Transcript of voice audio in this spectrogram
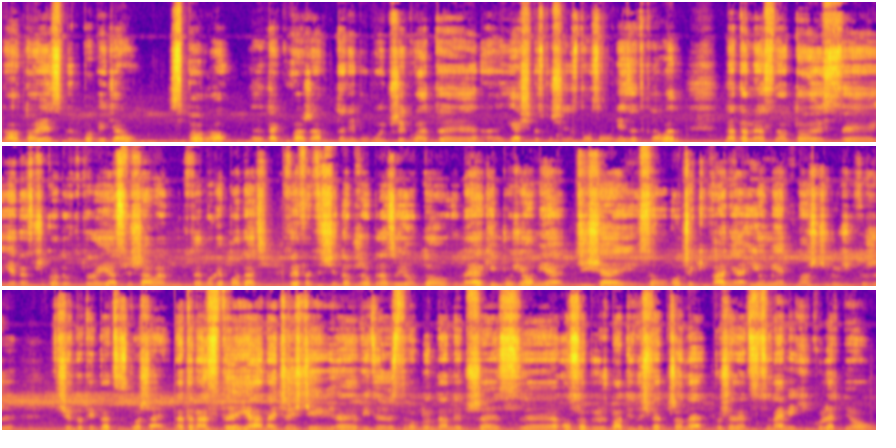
No to jest, bym powiedział, sporo, e, tak uważam. To nie był mój przykład, e, ja się bezpośrednio z tą osobą nie zetknąłem, natomiast no, to jest e, jeden z przykładów, które ja słyszałem, które mogę podać, które faktycznie dobrze obrazują to, na jakim poziomie dzisiaj są oczekiwania i umiejętności ludzi, którzy się do tej pracy zgłaszają. Natomiast e, ja najczęściej e, widzę, że jestem oglądany przez e, osoby już bardziej doświadczone, posiadające co najmniej kilkuletnią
